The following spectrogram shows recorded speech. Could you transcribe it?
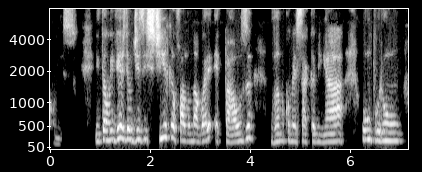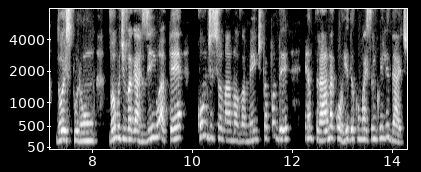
com isso. Então, em vez de eu desistir, eu falo, não, agora é pausa, vamos começar a caminhar, um por um, dois por um, vamos devagarzinho até condicionar novamente para poder entrar na corrida com mais tranquilidade.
